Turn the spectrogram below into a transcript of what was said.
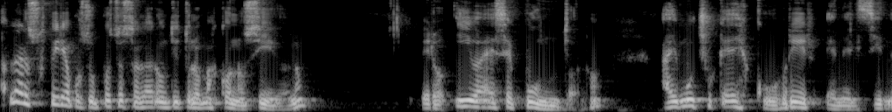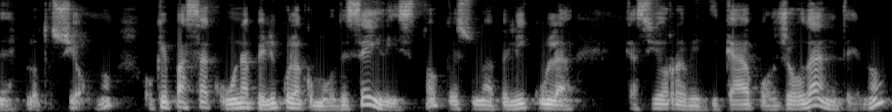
hablar de Suspiria, por supuesto, es hablar de un título más conocido, ¿no? pero iba a ese punto, ¿no? hay mucho que descubrir en el cine de explotación, ¿no? O qué pasa con una película como The Sadist, ¿no? Que es una película que ha sido reivindicada por Joe Dante, ¿no?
